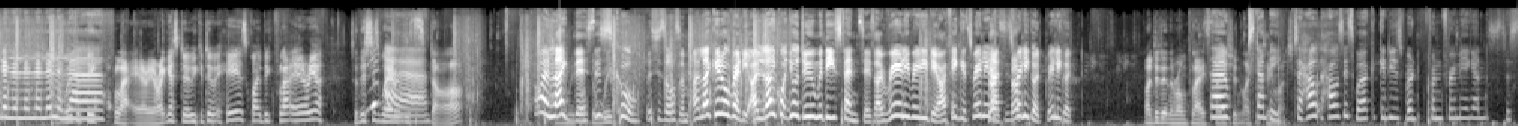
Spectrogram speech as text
La la la la la la la. a big flat area? I guess do we could do it here. It's quite a big flat area. So this is where it Yeah. would start. Oh, I like this. This is cool. This is awesome. I like it already. I like what you're doing with these fences. I really, really do. I think it's really nice. It's really good. Really good. I did it in the wrong place. So, like Stampy, so how how does this work? Can you just run run through me again? It's just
